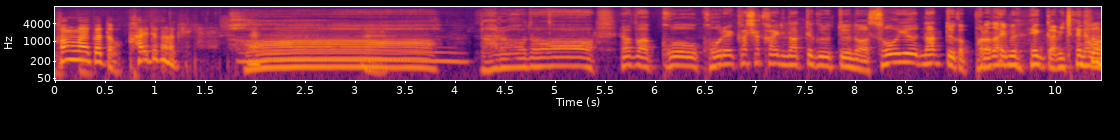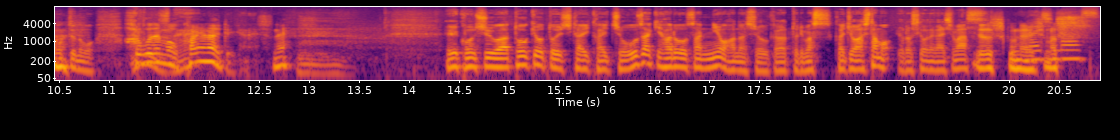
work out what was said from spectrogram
考え方を変えていかなきゃいけないですね。なるほど。やっぱこう高齢化社会になってくるっていうのはそういうなんというかパラダイム変化みたいなものっていうのもあるんですね。そこでもう変えないといけないですね。えー、今週は東京都医師会会長尾崎春夫さんにお話を伺っております。会長明日もよろしくお願いします。よろしくお願いします。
